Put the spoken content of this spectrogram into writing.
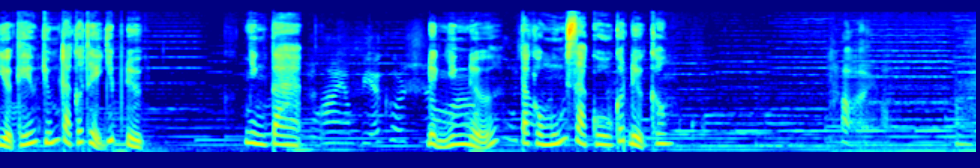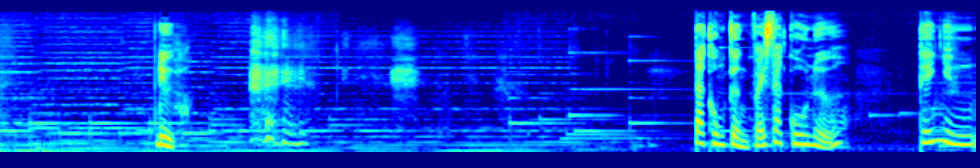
Giờ kéo chúng ta có thể giúp được. Nhưng ta, Đừng nhân nữa. Ta không muốn xa cô có được không? Được. Ta không cần phải xa cô nữa. Thế nhưng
